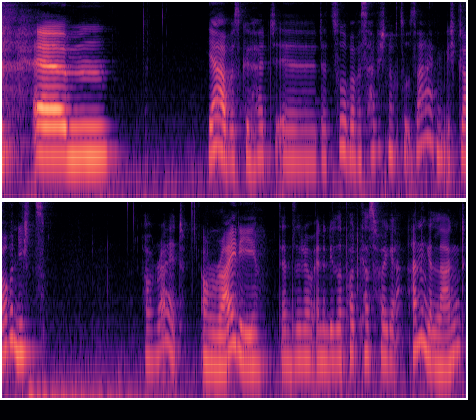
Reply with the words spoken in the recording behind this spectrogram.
ähm, ja, aber es gehört äh, dazu. Aber was habe ich noch zu sagen? Ich glaube nichts. Alright. Alrighty. Dann sind wir am Ende dieser Podcast-Folge angelangt.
